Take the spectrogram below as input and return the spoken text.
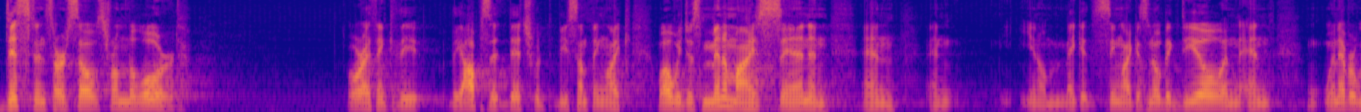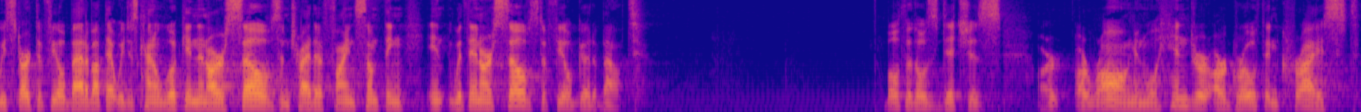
distance ourselves from the Lord. Or I think the, the opposite ditch would be something like, well, we just minimize sin and, and, and you know, make it seem like it's no big deal and, and whenever we start to feel bad about that, we just kind of look in ourselves and try to find something in, within ourselves to feel good about. Both of those ditches are, are wrong and will hinder our growth in Christ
